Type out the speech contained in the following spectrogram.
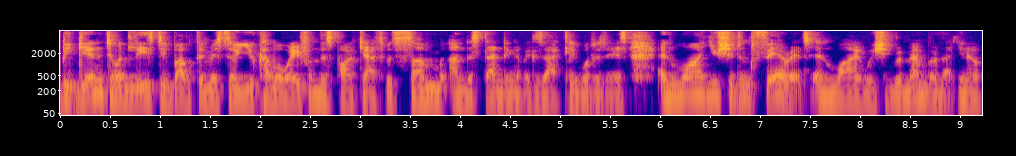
begin to at least debunk the myth so you come away from this podcast with some understanding of exactly what it is and why you shouldn't fear it and why we should remember that, you know,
